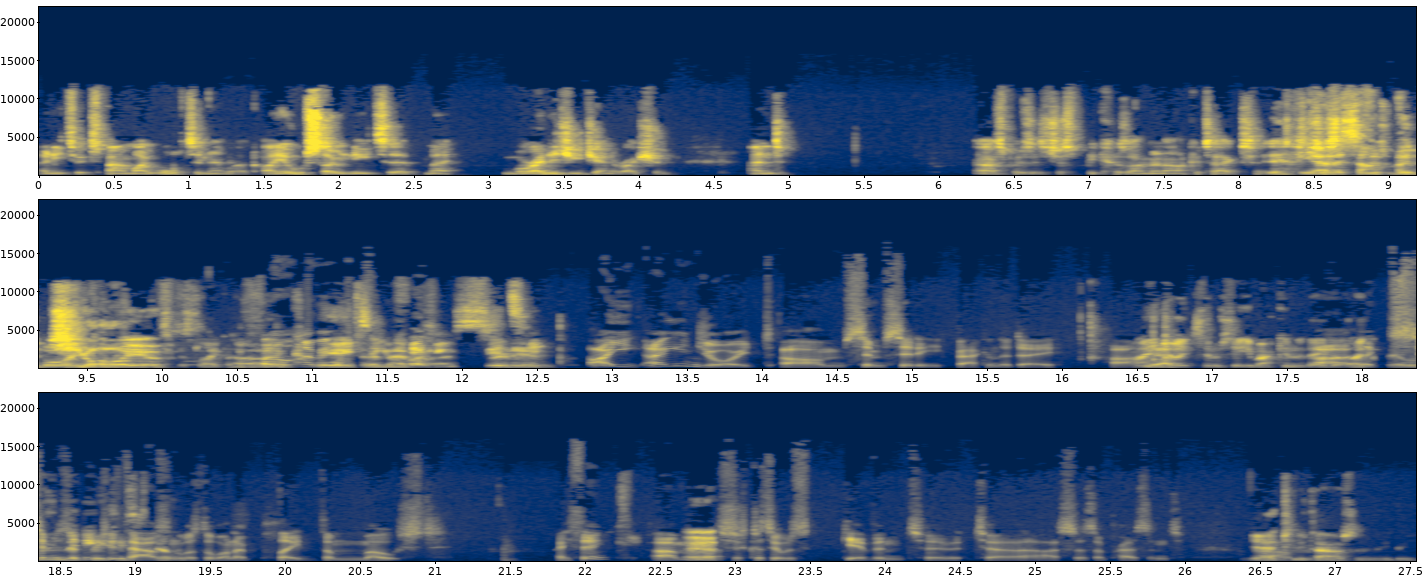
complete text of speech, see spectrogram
I need to expand my water network. I also need to make more energy generation, and I suppose it's just because I'm an architect. It's Yeah, just this sounds the, quite the boring. joy of It's just like, Well, oh, I mean, creative, creating a fucking city. Brilliant. I I enjoyed um, SimCity back in the day. Um, I Yeah. enjoyed SimCity back in the day, uh, like, like building the SimCity 2000 build- was the one I played the most. I think, um, Yeah. that's just because it was given to to us as a present. Yeah, um, 2000 maybe.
